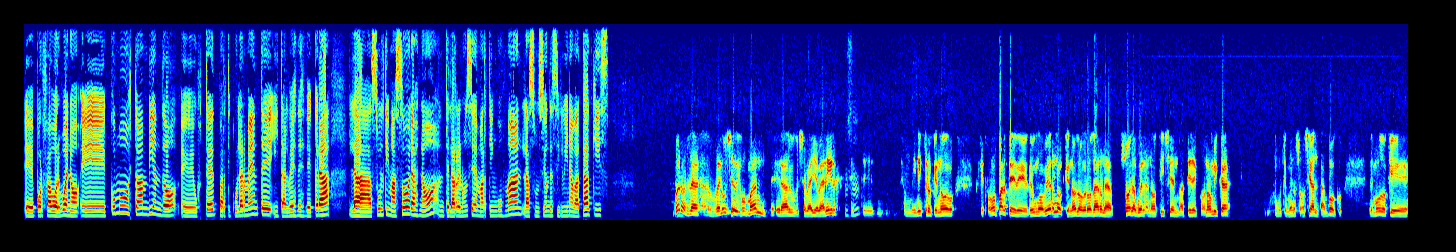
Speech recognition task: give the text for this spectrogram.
Eh, por favor, bueno, eh, ¿cómo están viendo eh, usted particularmente y tal vez desde CRA las últimas horas, ¿no? Ante la renuncia de Martín Guzmán, la asunción de Silvina Batakis. Bueno, la renuncia de Guzmán era algo que se veía venir. este, un ministro que no que formó parte de, de, un gobierno que no logró dar una sola buena noticia en materia económica mucho menos social tampoco. De modo que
